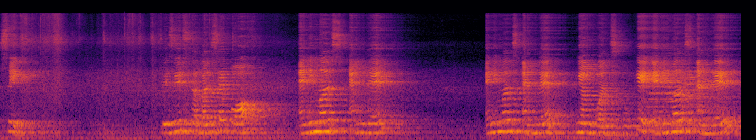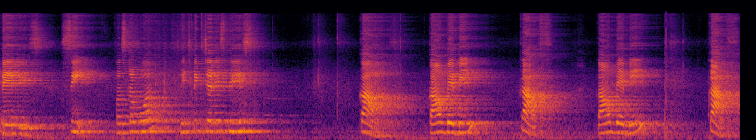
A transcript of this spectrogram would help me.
See, this is the concept of animals and their animals and their young ones. Okay, animals and their babies. See, first of all, which picture is this? Cow. Cow baby, calf. Cow baby, calf.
